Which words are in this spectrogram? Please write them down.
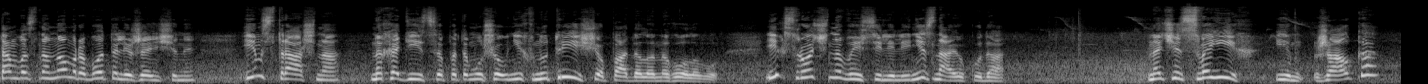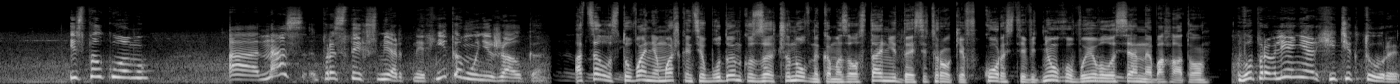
там в основном работали женщины. Им страшно находиться, потому что у них внутри еще падало на голову. Их срочно выселили, не знаю куда. Значит, своих им жалко исполкому, а нас, простых смертных, никому не жалко. А це листування мешканців будинку з чиновниками за останні 10 років. Користі від нього виявилося небагато. В управлении архитектуры,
